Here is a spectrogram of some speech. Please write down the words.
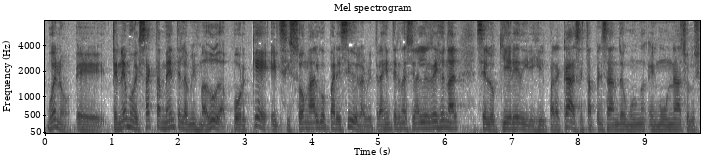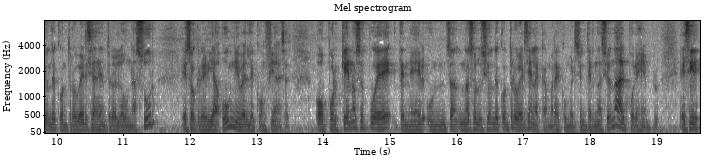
Bueno, eh, tenemos exactamente la misma duda. ¿Por qué? si son algo parecido el arbitraje internacional y regional, se lo quiere dirigir para acá. Se está pensando en, una solución de controversias dentro de la UNASUR. Eso crearía un nivel de confianza. ¿O por qué no se puede tener una solución de controversia en la Cámara de Comercio Internacional, por ejemplo? Es decir,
